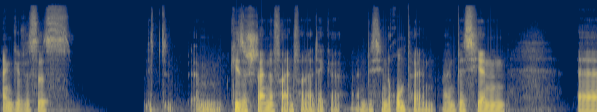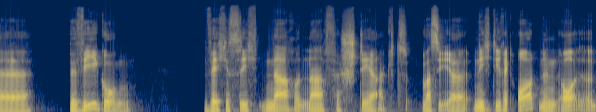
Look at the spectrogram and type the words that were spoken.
ein gewisses ähm, Kieselsteine fallen von der Decke, ein bisschen rumpeln, ein bisschen äh, Bewegung, welches sich nach und nach verstärkt, was ihr nicht direkt ordnen, or,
